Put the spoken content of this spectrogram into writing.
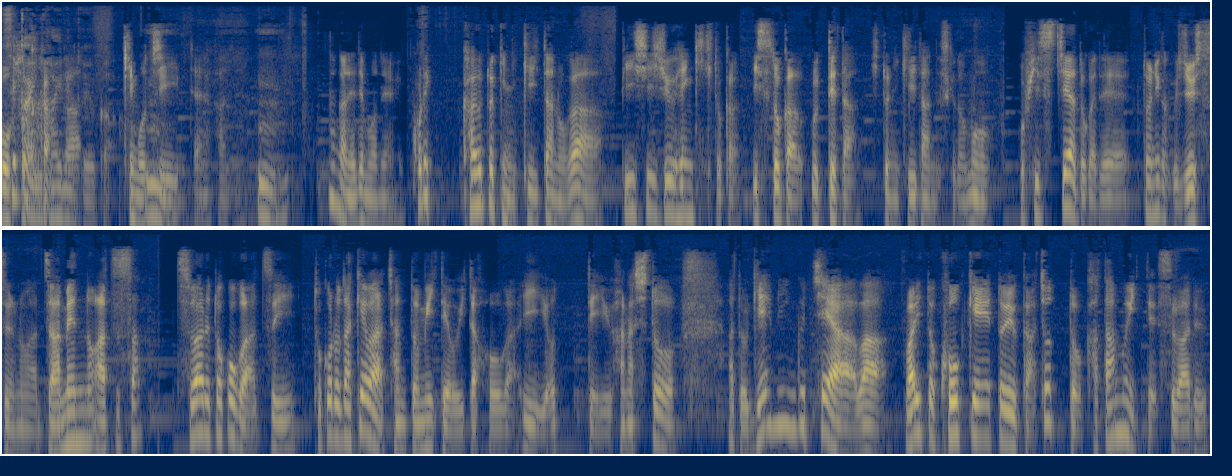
世界に入れるというか。気持ちいいみたいな感じ。うん。なんかね、でもね、これ買うときに聞いたのが、PC 周辺機器とか椅子とか売ってた人に聞いたんですけども、オフィスチェアとかでとにかく重視するのは座面の厚さ。座るとこが厚いところだけはちゃんと見ておいた方がいいよっていう話と、あとゲーミングチェアは割と後傾というか、ちょっと傾いて座る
